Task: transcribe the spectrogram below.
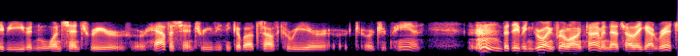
maybe even one century or, or half a century if you think about South Korea or, or Japan. but they've been growing for a long time, and that's how they got rich.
